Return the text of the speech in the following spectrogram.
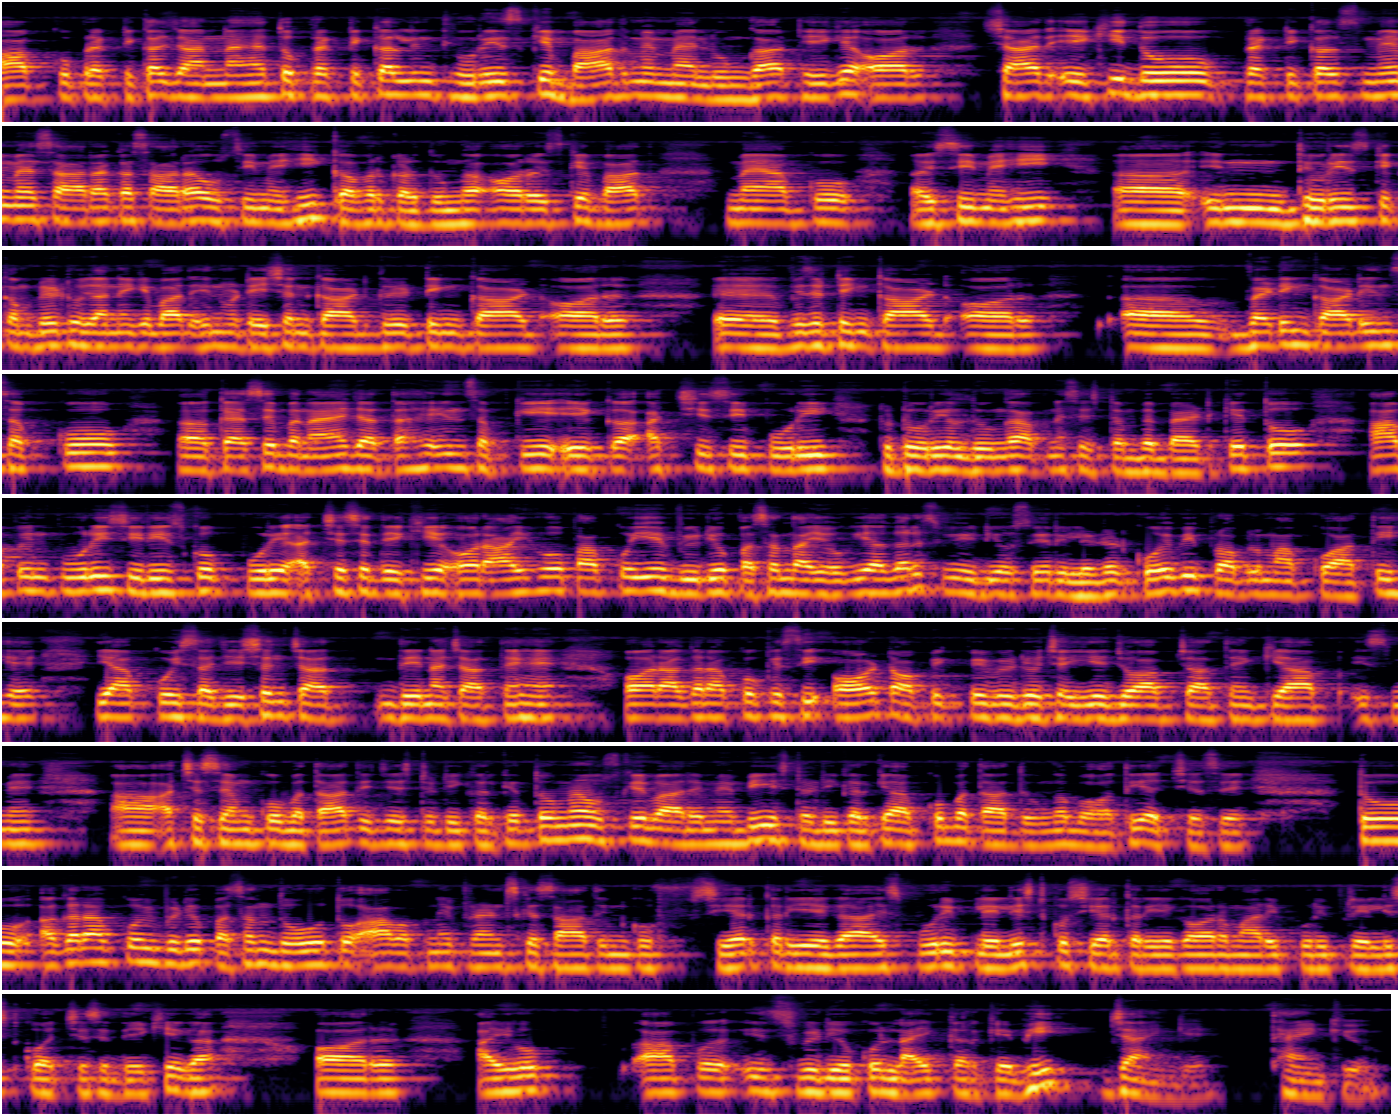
आपको प्रैक्टिकल जानना है तो प्रैक्टिकल इन थ्योरीज़ के बाद में मैं लूँगा ठीक है? और शायद एक ही दो प्रैक्टिकल्स में मैं सारा का सारा उसी में ही कवर कर दूँगा। और इसके बाद मैं आपको इसी में ही आ, इन थ्योरीज़ के कंप्लीट हो जाने के बाद इनविटेशन कार्ड ग्रीटिंग कार्ड और विजिटिंग कार्ड और वेडिंग कार्ड इन सबको कैसे बनाया जाता है, इन सब की एक अच्छी सी पूरी ट्यूटोरियल दूँगा अपने सिस्टम पे बैठ के। तो आप इन पूरी सीरीज़ को पूरे अच्छे से देखिए और आई होप आपको ये वीडियो पसंद आई होगी। अगर इस वीडियो से रिलेटेड कोई भी प्रॉब्लम आपको आती है या आप कोई सजेशन चाह देना चाहते हैं और अगर आपको किसी और टॉपिक पे वीडियो चाहिए जो आप चाहते हैं कि आप इसमें अच्छे से हमको बता दीजिए स्टडी करके तो मैं उसके बारे में भी स्टडी करके आपको बता दूँगा बहुत ही अच्छे से। तो अगर आपको ये वीडियो पसंद हो तो आप अपने फ्रेंड्स के साथ इनको शेयर करिएगा, इस पूरी प्लेलिस्ट को शेयर करिएगा और हमारी पूरी प्लेलिस्ट को अच्छे से देखिएगा और आई होप आप इस वीडियो को लाइक करके भी जाएँगे। Thank you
